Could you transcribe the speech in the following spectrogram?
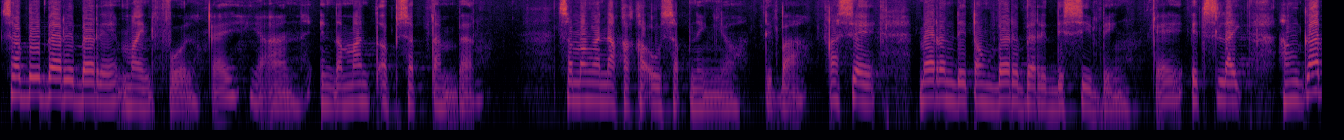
So be very, very mindful. Okay? Yan. In the month of September. Sa mga nakakausap ninyo. 'Di ba? Kasi meron ditong very, very deceiving. Okay? It's like hanggat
